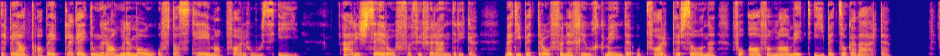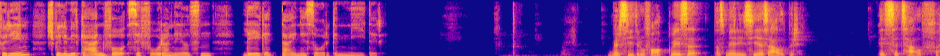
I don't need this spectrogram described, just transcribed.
Der Beat Abeckle geht unter anderem auch auf das Thema Pfarrhaus ein er ist sehr offen für Veränderungen, wenn die betroffenen Kirchgemeinden und Pfarrpersonen von Anfang an mit einbezogen werden. Für ihn spielen wir gern von Sephora Nelson Lege deine Sorgen nieder. Wir sind darauf angewiesen, dass wir uns hier selber wissen zu helfen.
